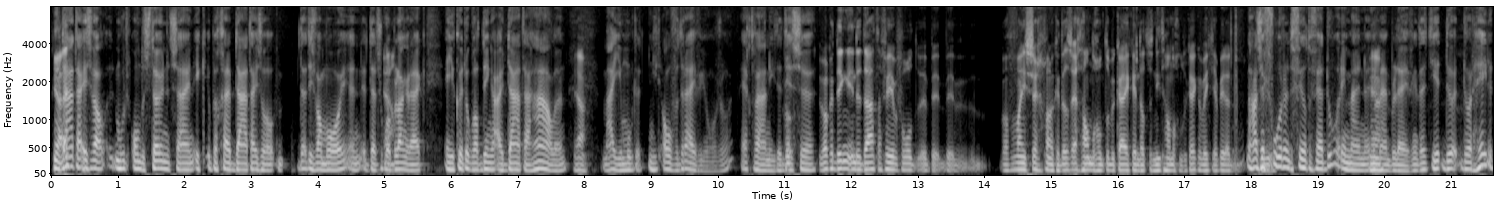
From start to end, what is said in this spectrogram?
Data is wel, het moet ondersteunend zijn. Ik, ik begrijp data is wel, dat is wel mooi en dat is ook Ja. wel belangrijk. En je kunt ook wel dingen uit data halen. Ja. Maar je moet het niet overdrijven, jongens hoor. Echt waar niet. Het Wat- is, eh, Welke dingen in de data vind je bijvoorbeeld... eh, Waarvan je zegt van oké, dat is echt handig om te bekijken en dat is niet handig om te kijken. Weet je, heb je dat... nou, ze voeren het veel te ver door in mijn, eh, Ja. in mijn beleving. Dat je door, door hele,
